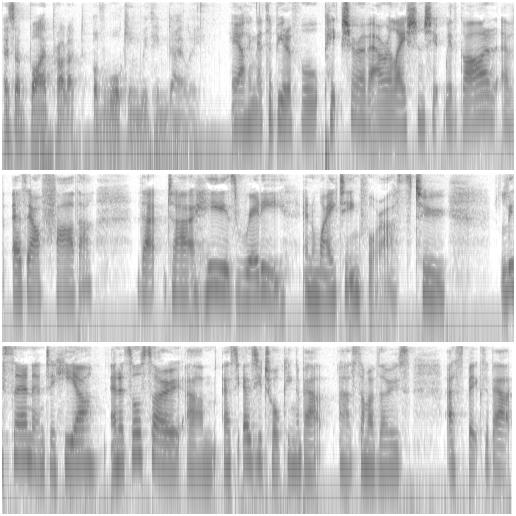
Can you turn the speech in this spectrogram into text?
as a byproduct of walking with him daily. Yeah, I think that's a beautiful picture of our relationship with God as our Father, that uh, He is ready and waiting for us to listen and to hear. And it's also, um, as, as you're talking about uh, some of those aspects about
